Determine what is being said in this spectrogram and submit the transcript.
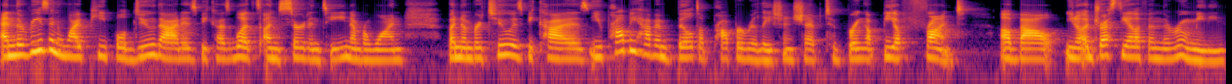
And the reason why people do that is because, well, it's uncertainty, number one. But number two is because you probably haven't built a proper relationship to bring up, be upfront about, you know, address the elephant in the room, meaning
